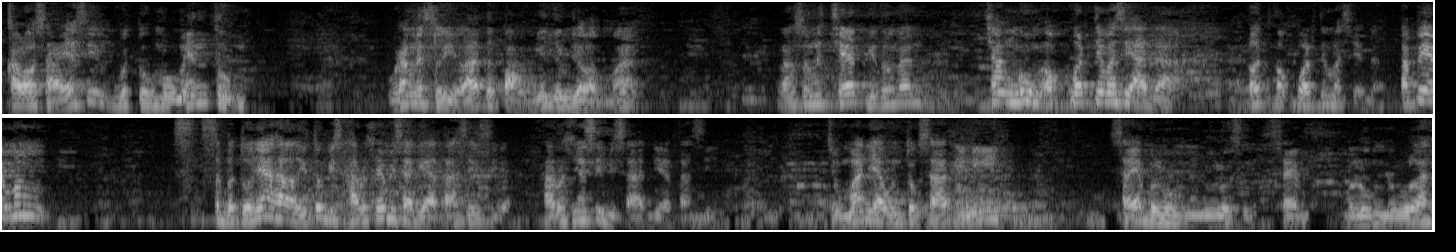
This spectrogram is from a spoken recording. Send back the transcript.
kalau saya sih butuh momentum. Orang ngeselila tuh panggil jeung jelema langsung ngechat gitu kan. Canggung awkwardnya masih ada. Out awkwardnya masih ada. Tapi emang sebetulnya hal itu bisa harusnya bisa diatasi sih ya. Harusnya sih bisa diatasi. Cuman ya untuk saat ini saya belum dulu sih. Saya belum dulu lah.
